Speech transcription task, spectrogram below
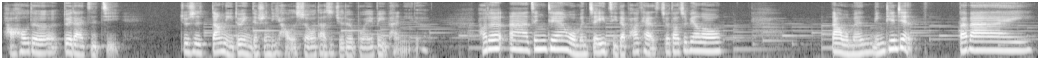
好好的对待自己。就是当你对你的身体好的时候，他是绝对不会背叛你的。好的，那今天我们这一集的 podcast 就到这边喽。那我们明天见，拜拜。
